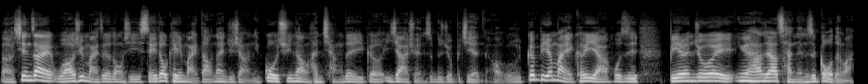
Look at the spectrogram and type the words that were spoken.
呃，现在我要去买这个东西，谁都可以买到，那你就想，你过去那种很强的一个议价权是不是就不见了？哦我跟别人买也可以啊，或是别人就会因为他家产能是够的嘛，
